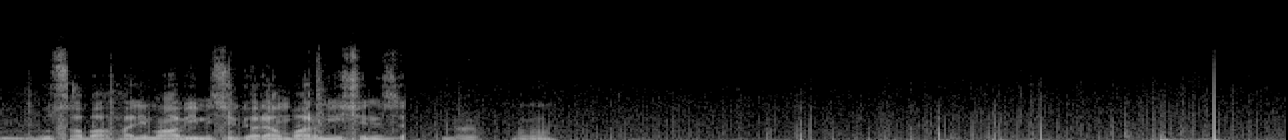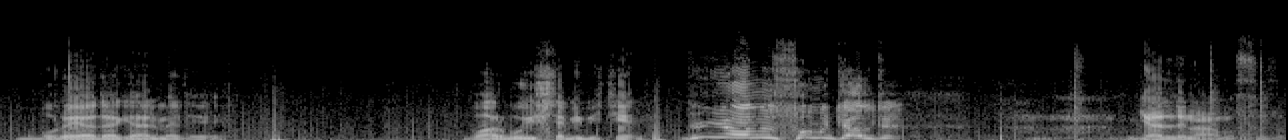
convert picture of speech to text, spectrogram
Bu sabah Halim abimizi gören var mı içinizde? Buraya da gelmedi. Var bu işte bir biteni. Dünyanın sonu geldi. Geldi namussuzum.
